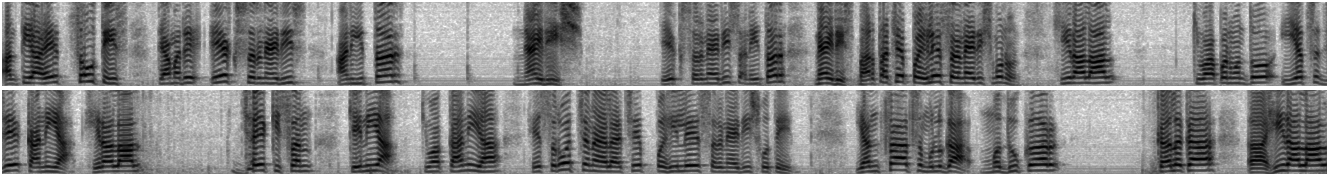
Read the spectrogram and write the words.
आणि ती आहे चौतीस. त्यामध्ये एक सरन्यायाधीश आणि इतर न्यायाधीश. एक सरन्यायाधीश आणि इतर न्यायाधीश. भारताचे पहिले सरन्यायाधीश म्हणून हिरालाल किंवा आपण म्हणतो यच जे कानिया हिरालाल जय किसन केनिया किंवा कानिया हे सर्वोच्च न्यायालयाचे पहिले सरन्यायाधीश होते. यांचाच मुलगा मधुकर कलका हिरालाल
